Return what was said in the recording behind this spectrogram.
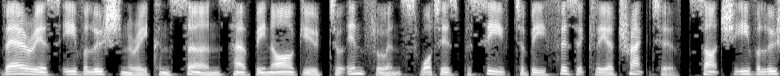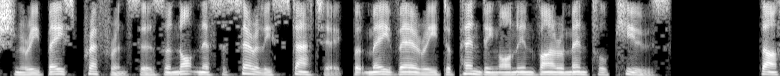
Various evolutionary concerns have been argued to influence what is perceived to be physically attractive. Such evolutionary-based preferences are not necessarily static but may vary depending on environmental cues. Thus,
